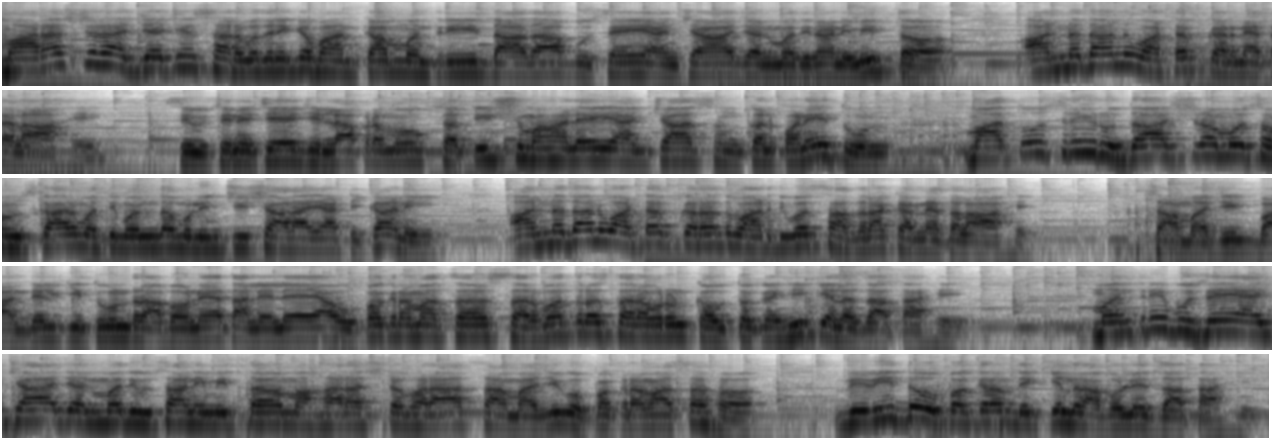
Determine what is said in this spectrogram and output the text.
महाराष्ट्र राज्याचे सार्वजनिक बांधकाम मंत्री दादा भुसे यांच्या जन्मदिनानिमित्त अन्नदान वाटप करण्यात आलं आहे. शिवसेनेचे जिल्हा प्रमुख सतीश महाले यांच्या संकल्पनेतून मातोश्री वृद्धाश्रम व संस्कार मतिमंद मुलींची शाळा या ठिकाणी अन्नदान वाटप करत वाढदिवस साजरा करण्यात आला आहे. सामाजिक बांधिलकीतून राबवण्यात आलेल्या या उपक्रमाचं सर्वत्र स्तरावरून कौतुकही केलं जात आहे. मंत्री भुसे यांच्या जन्मदिवसानिमित्त महाराष्ट्रभरात सामाजिक उपक्रमासह विविध उपक्रम देखील राबवले जात आहे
